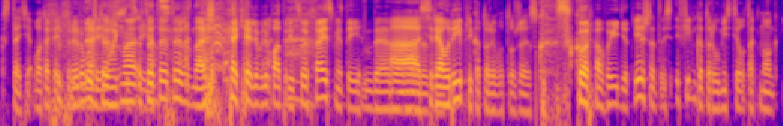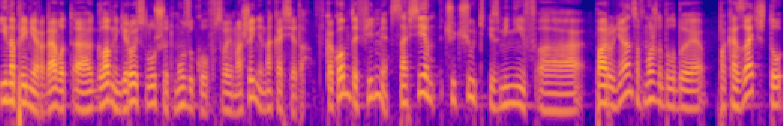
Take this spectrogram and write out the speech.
Кстати, вот опять прервусь, ты же знаешь, как я люблю Патрицию Хайсмит и а, сериал Рипли, который вот уже скоро выйдет. Видишь, это фильм, который уместил вот так много. И, например, да, вот э, главный герой слушает музыку в своей машине на кассетах. В каком-то фильме, совсем чуть-чуть изменив э, пару нюансов, можно было бы показать, что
